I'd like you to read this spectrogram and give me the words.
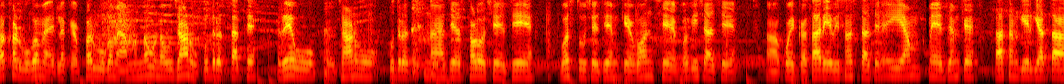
રખડવું ગમે એટલે કે ફરવું ગમે. આમ નવું નવું જાણવું, કુદરત સાથે રહેવું, જાણવું કુદરતના જે સ્થળો છે, જે વસ્તુ છે, જેમ કે વન છે, બગીચા છે કોઈક સારી એવી સંસ્થા છે, એ આમ મેં જેમ કે સાસણગીર ગયા હતા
